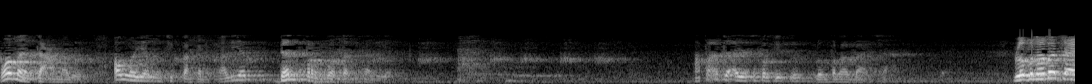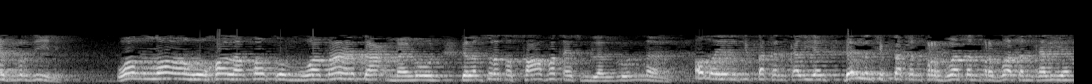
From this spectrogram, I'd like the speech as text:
wa ma ta'malun. Allah yang menciptakan kalian dan perbuatan kalian. Apa ada ayat seperti itu? Belum pernah baca. Belum pernah baca ayat seperti ini. Wallahu khalaqakum wa ma ta'malun. Dalam surat As-Saffat ayat 96. Allah yang menciptakan kalian dan menciptakan perbuatan-perbuatan kalian.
